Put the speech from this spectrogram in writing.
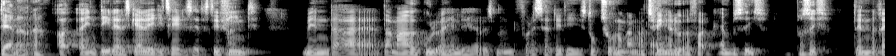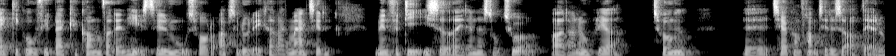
Det er der, ja. Og, og en del af det skal ikke i talesættes. Det er fint, men der, er- der er meget guld at hente her, hvis man får det sat lidt i struktur nogle gange, og tvinger det ud af folk. Ja, præcis. Præcis. Den rigtig gode feedback kan komme fra den helt stille mus, hvor du absolut ikke har lagt mærke til det. Men fordi I sidder i den her struktur, og der nu bliver tvunget øh, til at komme frem til det, så opdager du,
